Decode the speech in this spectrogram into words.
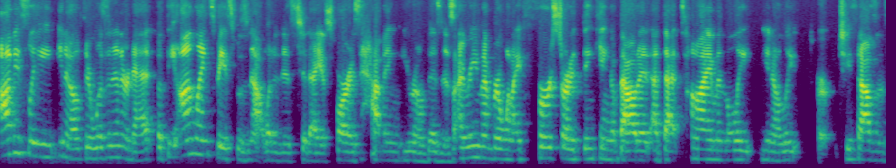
obviously, you know, there was an internet, but the online space was not what it is today as far as having your own business. I remember when I first started thinking about it at that time in the late, you know, late 2000s.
